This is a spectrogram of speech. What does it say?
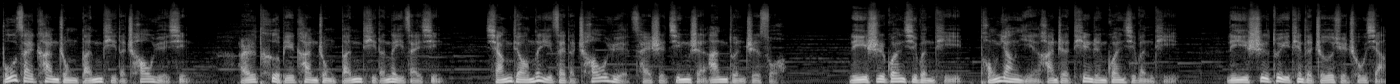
不再看重本体的超越性，而特别看重本体的内在性，强调内在的超越才是精神安顿之所。理事关系问题同样隐含着天人关系问题。理事对天的哲学抽象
